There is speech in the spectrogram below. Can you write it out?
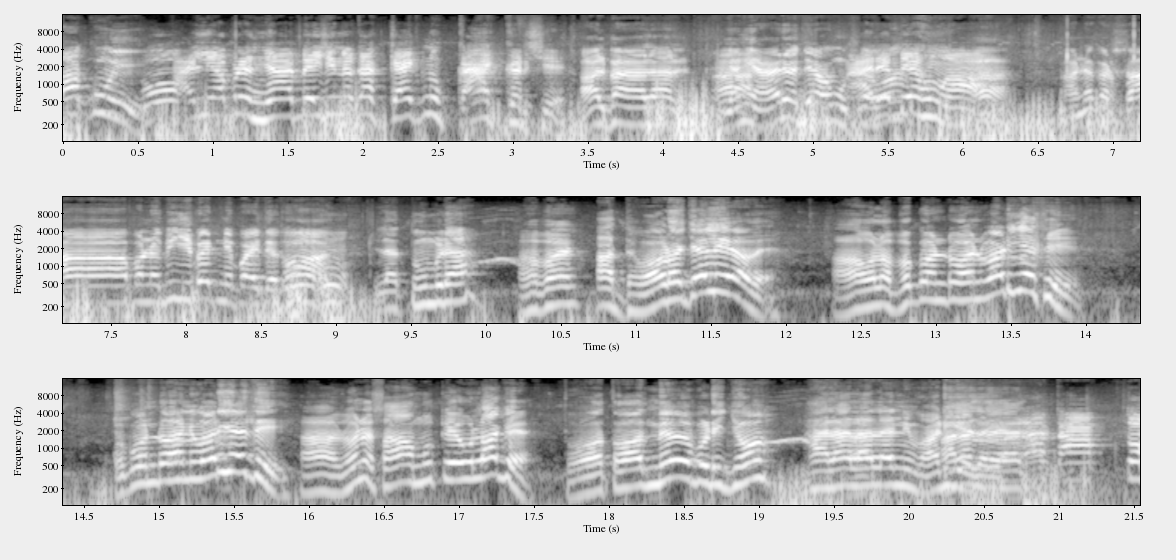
પાકું ઈ. તો આલી આપણે ન્યા બેસીને કાંઈક કાંઈકનું કાંઈક કરશે. હાલ ભાઈ હાલ હાલ. હા. એની હારે દે હું હારે દે હું, હા. આ નકર સા આપણને બીજી બેટ ને પાઈ દે તો. એટલે તુંબડા હા ભાઈ. આ ધવાડો ચાલી આવે હા ઓલા ભગવાન ડોહાન વાડીએ થી ભગવાન ડોહાની વાડીએ થી હા જો ને સા મૂકે એવું લાગે. તો તો આજ મેળ પડી ગયો હાલ હાલ હાલની વાડીએ જાય. આ તાપ તો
